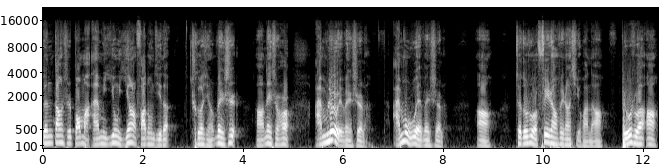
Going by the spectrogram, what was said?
跟当时宝马 M 一用一样发动机的车型问世啊。那时候 M 六也问世了，M 五也问世了啊。这都是我非常非常喜欢的啊。比如说啊，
